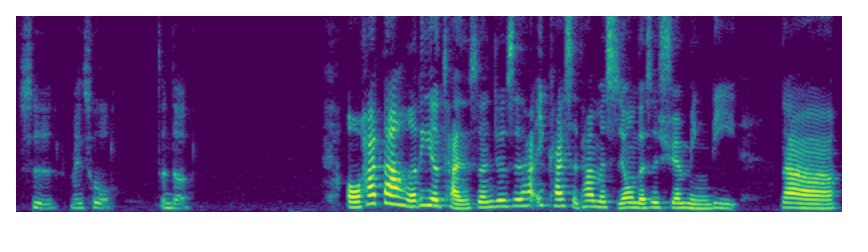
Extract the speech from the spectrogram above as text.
是，没错，真的。哦，它大合力的产生，就是它一开始他们使用的是宣明历。那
